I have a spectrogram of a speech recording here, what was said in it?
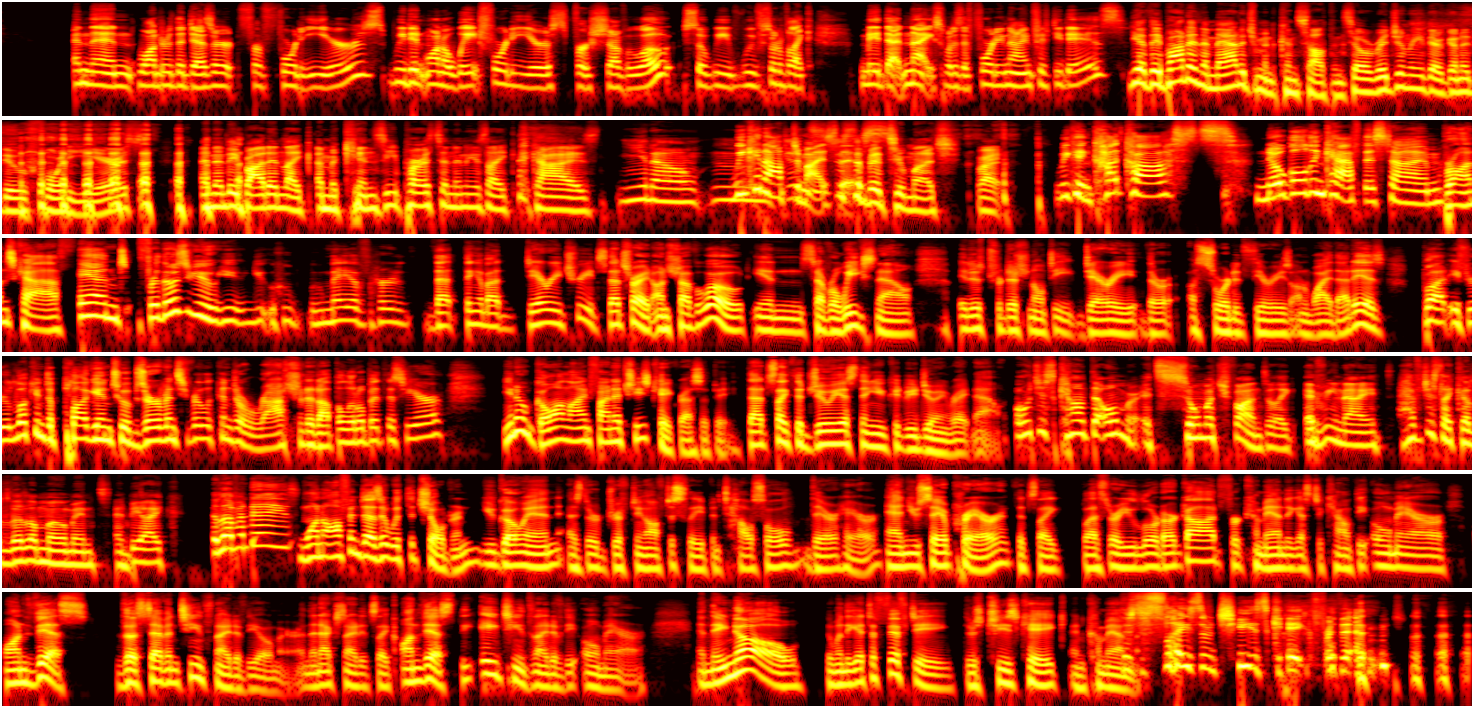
and then wander the desert for 40 years. We didn't want to wait 40 years for Shavuot. So we've, we've sort of like made that nice. What is it, 49, 50 days? Yeah, they brought in a management consultant. So originally they're going to do 40 years. And then they brought in like a McKinsey person. And he's like, guys, you know, We can mm, optimize it's this." a bit too much. Right. We can cut costs. No golden calf this time. Bronze calf. And for those of you, you, you who, who may have heard that thing about dairy treats, that's right. On Shavuot, in several weeks now, it is traditional to eat dairy. There are assorted theories on why that is. But if you're looking to plug into observance, if you're looking to ratchet it up a little bit this year, you know, go online, find a cheesecake recipe. That's like the Jewiest thing you could be doing right now. Or just count the Omer. It's so much fun to like every night have just like a little moment and be like, 11 days. One often does it with the children. You go in as they're drifting off to sleep and tousle their hair, and you say a prayer that's like, Blessed are you, Lord our God, for commanding us to count the Omer on this, the 17th night of the Omer. And the next night it's like, on this, the 18th night of the Omer. And they know that when they get to 50, there's cheesecake and command. There's a slice of cheesecake for them.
